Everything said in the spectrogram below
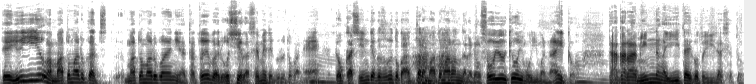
で、EU がまとまるかつ、まとまる場合には、例えばロシアが攻めてくるとかね、どっか侵略するとかあったらまとまるんだけど、そういう脅威も今ないと。だからみんなが言いたいことを言い出したと。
